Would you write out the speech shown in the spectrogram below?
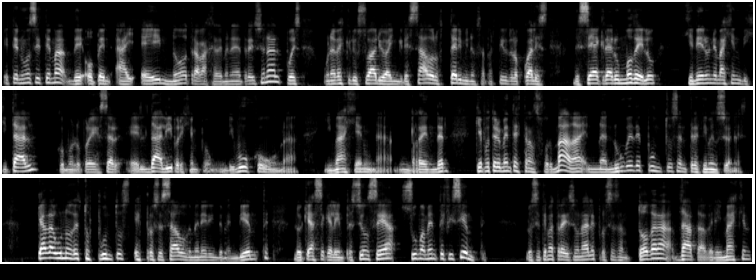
este nuevo sistema de OpenIA no trabaja de manera tradicional, pues una vez que el usuario ha ingresado los términos a partir de los cuales desea crear un modelo, genera una imagen digital, como lo puede ser el DALI, por ejemplo, un dibujo, una imagen, un render, que posteriormente es transformada en una nube de puntos en tres dimensiones. Cada uno de estos puntos es procesado de manera independiente, lo que hace que la impresión sea sumamente eficiente los sistemas tradicionales procesan toda la data de la imagen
